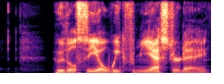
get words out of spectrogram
who they'll see a week from yesterday.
